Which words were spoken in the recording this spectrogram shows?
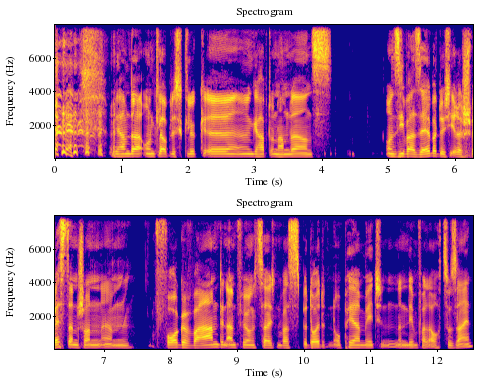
wir haben da unglaublich Glück äh, gehabt und haben da uns und sie war selber durch ihre Schwestern schon ähm, vorgewarnt, in Anführungszeichen, was es bedeutet, ein Au-pair-Mädchen in dem Fall auch zu sein.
